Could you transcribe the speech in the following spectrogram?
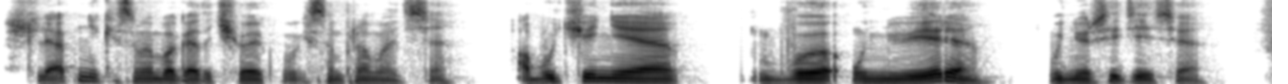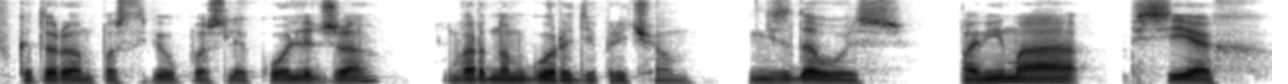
Шляпник и самый богатый человек в Экс-Ан-Провансе. Обучение в универе, в университете, в который он поступил после колледжа, в родном городе причем, не задалось. Помимо всех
